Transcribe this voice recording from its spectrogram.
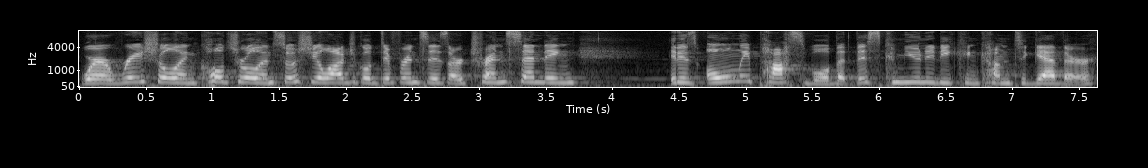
where racial and cultural and sociological differences are transcending, it is only possible that this community can come together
